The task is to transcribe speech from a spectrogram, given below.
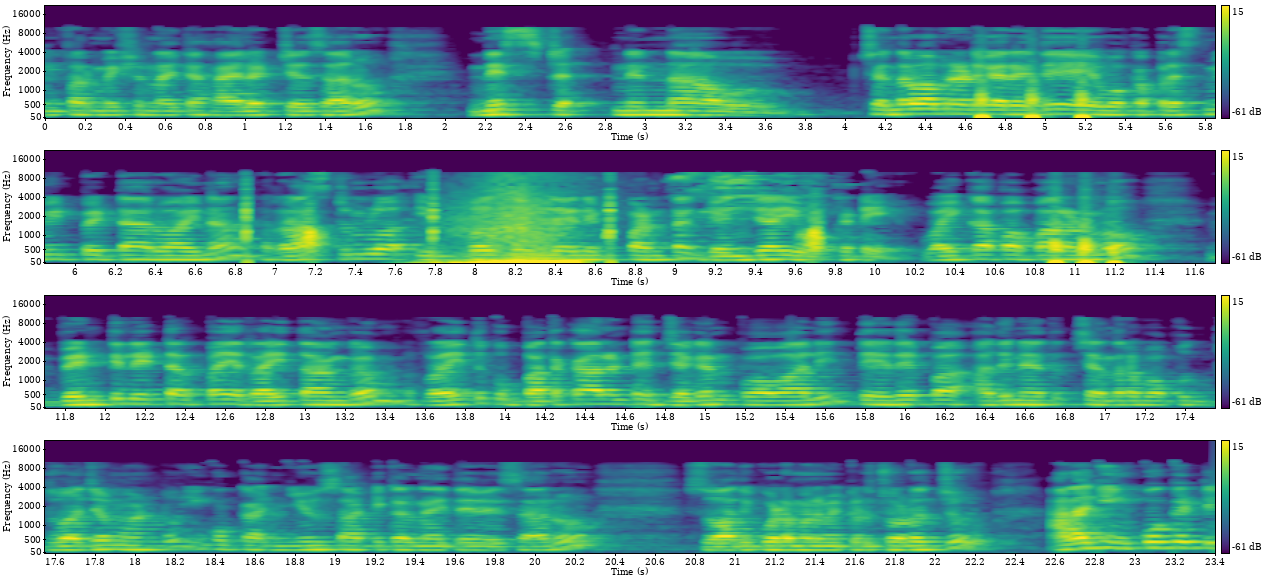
ఇన్ఫర్మేషన్ అయితే హైలైట్ చేశారు. నెక్స్ట్ నిన్న చంద్రబాబు నాయుడు గారు అయితే ఒక ప్రెస్ మీట్ పెట్టారు ఆయన. రాష్ట్రంలో ఇబ్బందులు లేని పంట గంజాయి ఒకటే. వైకాపా పాలనలో వెంటిలేటర్ పై రైతాంగం రైతుకు బతకాలంటే జగన్ పోవాలి తేదేపా అధినేత చంద్రబాబు ధ్వజం అంటూ ఇంకొక న్యూస్ ఆర్టికల్ అయితే వేశారు. సో అది కూడా మనం ఇక్కడ చూడొచ్చు. అలాగే ఇంకొకటి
